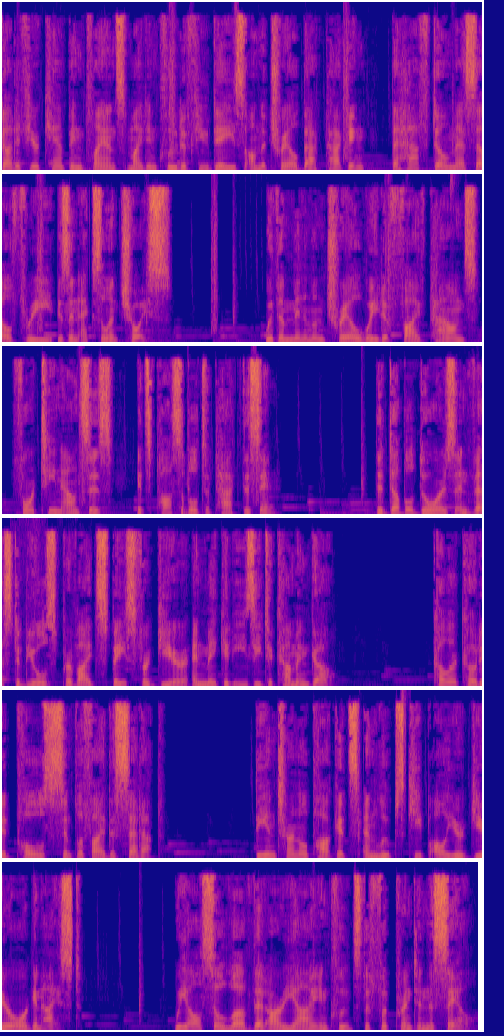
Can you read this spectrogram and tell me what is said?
If your camping plans might include a few days on the trail backpacking, the Half Dome SL3 is an excellent choice. With a minimum trail weight of 5 pounds, 14 ounces, it's possible to pack this in. The double doors and vestibules provide space for gear and make it easy to come and go. Color-coded poles simplify the setup. The internal pockets and loops keep all your gear organized. We also love that REI includes the footprint in the sale.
